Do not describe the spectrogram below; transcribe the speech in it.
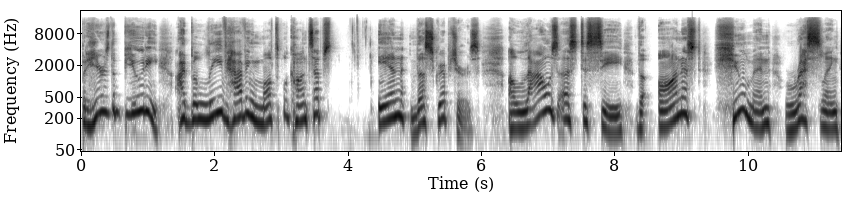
But here's the beauty I believe having multiple concepts in the scriptures allows us to see the honest human wrestling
